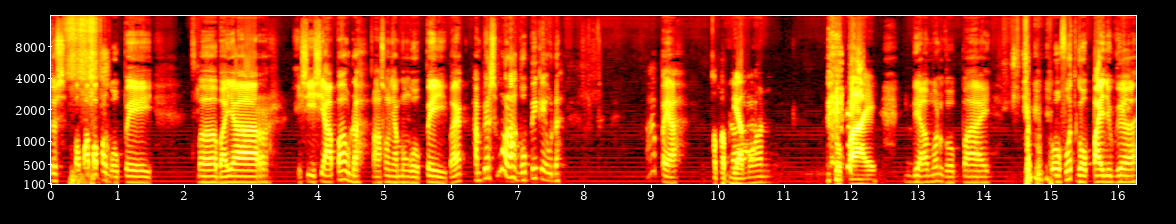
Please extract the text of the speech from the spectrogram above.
Terus apa-apa GoPay bayar isi-isi apa udah langsung nyambung GoPay. Banyak hampir semua lah GoPay kayak udah apa ya? Top up Diamond, GoPay. Diamond GoPay. GoFood GoPay juga.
